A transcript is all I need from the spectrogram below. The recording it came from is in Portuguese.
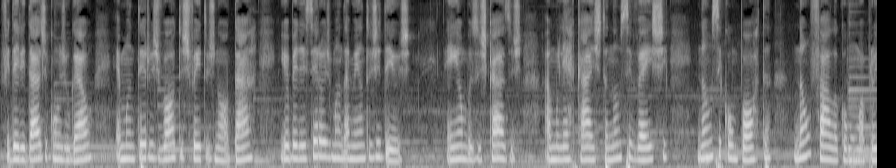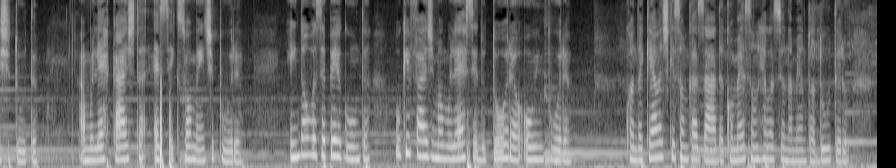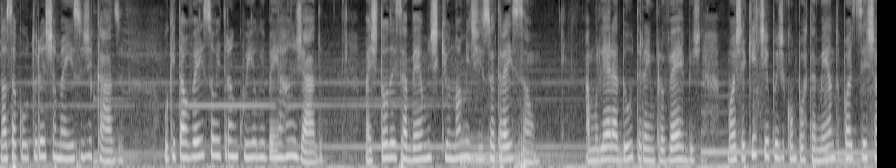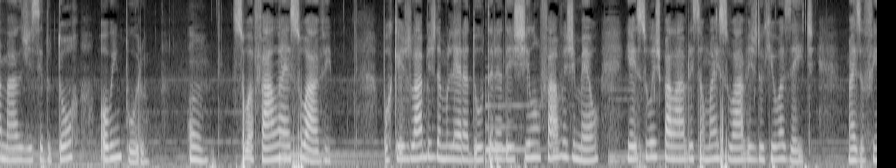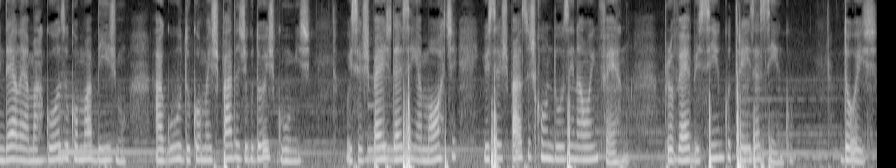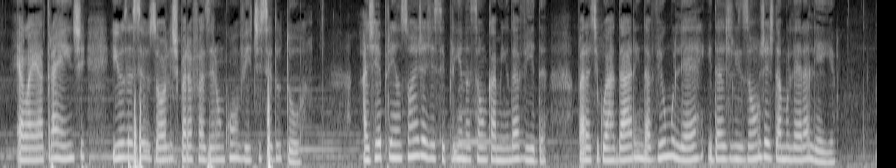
Fidelidade conjugal é manter os votos feitos no altar e obedecer aos mandamentos de Deus. Em ambos os casos, a mulher casta não se veste não se comporta, não fala como uma prostituta. A mulher casta é sexualmente pura. Então você pergunta: o que faz de uma mulher sedutora ou impura? Quando aquelas que são casadas começam um relacionamento adúltero, nossa cultura chama isso de caso, o que talvez soe tranquilo e bem arranjado, mas todas sabemos que o nome disso é traição. A mulher adúltera em Provérbios mostra que tipo de comportamento pode ser chamado de sedutor ou impuro. 1. Um, sua fala é suave, porque os lábios da mulher adúltera destilam favos de mel e as suas palavras são mais suaves do que o azeite. Mas o fim dela é amargoso como o abismo, agudo como a espada de dois gumes. Os seus pés descem à morte e os seus passos conduzem ao inferno. Provérbios 5, 3 a 5. 2. Ela é atraente e usa seus olhos para fazer um convite sedutor. As repreensões da disciplina são o caminho da vida, para te guardarem da vil mulher e das lisonjas da mulher alheia.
